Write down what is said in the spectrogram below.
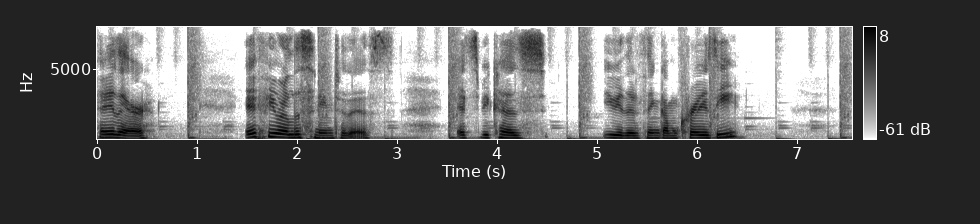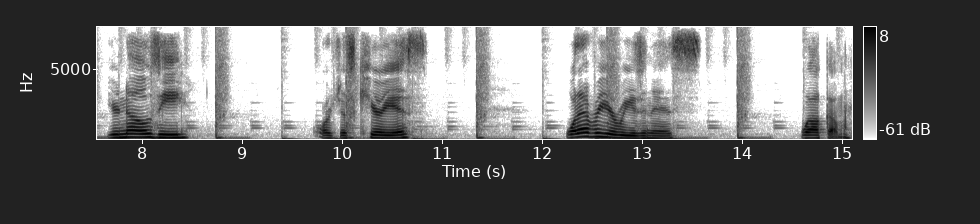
Hey there. If you are listening to this, it's because you either think I'm crazy, you're nosy, or just curious. Whatever your reason is, welcome.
